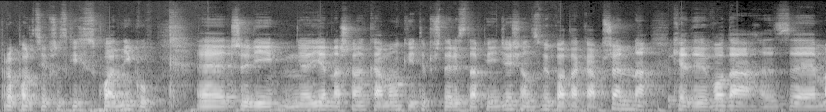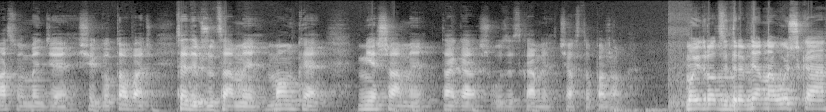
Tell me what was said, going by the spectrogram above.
proporcje wszystkich składników. E, Czyli jedna szklanka mąki typ 450, zwykła taka pszenna. Kiedy woda z masłem będzie się gotować, wtedy wrzucamy mąkę, mieszamy tak aż uzyskamy ciasto parzone. Moi drodzy, drewniana łyżka,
